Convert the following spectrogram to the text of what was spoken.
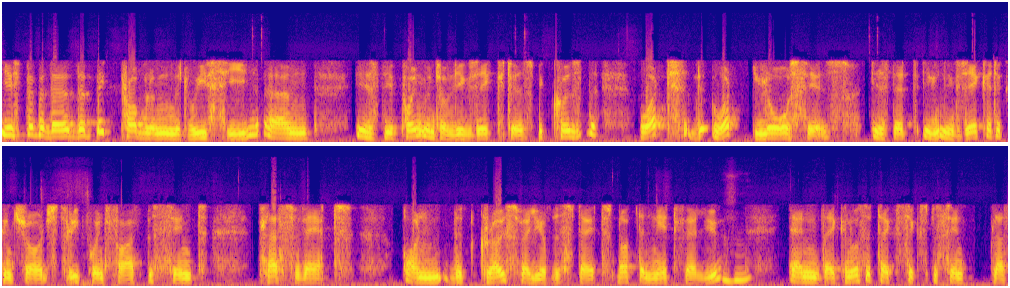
Yes, Pippa, the, the big problem that we see um, is the appointment of the executors because what, what law says is that an executor can charge 3.5% plus VAT on the gross value of the state, not the net value. Mm-hmm. And they can also take 6% plus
